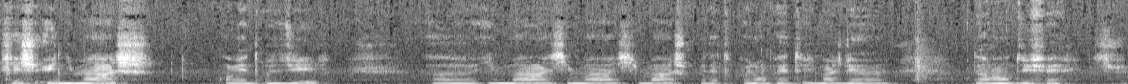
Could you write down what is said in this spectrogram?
chercher une image qu'on vient introduire. Euh, image, image, image, peut-être prenons peut-être l'image d'un rendu fait. Je vais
